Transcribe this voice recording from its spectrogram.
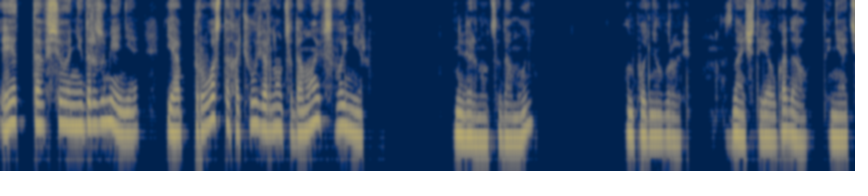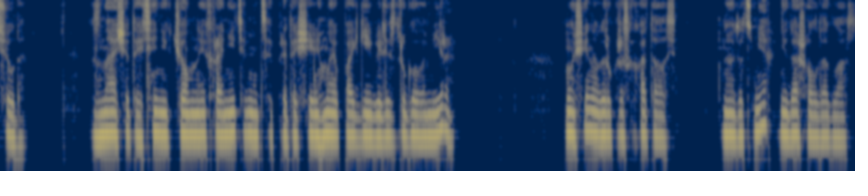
«Это все недоразумение. Я просто хочу вернуться домой в свой мир», вернуться домой? Он поднял бровь. Значит, я угадал. Ты не отсюда. Значит, эти никчемные хранительницы притащили мою погибель из другого мира? Мужчина вдруг расхохотался, но этот смех не дошел до глаз.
